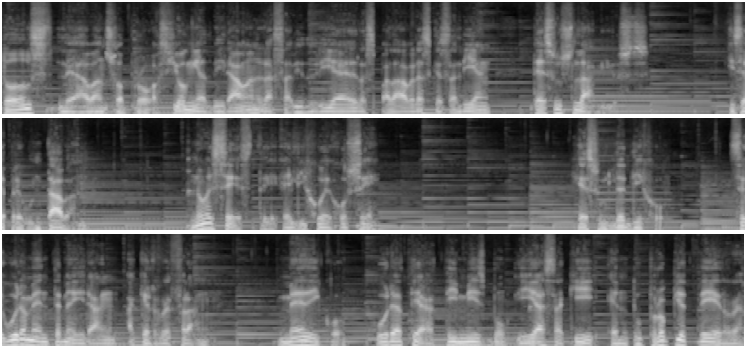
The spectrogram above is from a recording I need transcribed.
Todos le daban su aprobación y admiraban la sabiduría de las palabras que salían de sus labios y se preguntaban, ¿no es este el hijo de José? Jesús les dijo, seguramente me dirán aquel refrán, médico, cúrate a ti mismo y haz aquí en tu propia tierra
